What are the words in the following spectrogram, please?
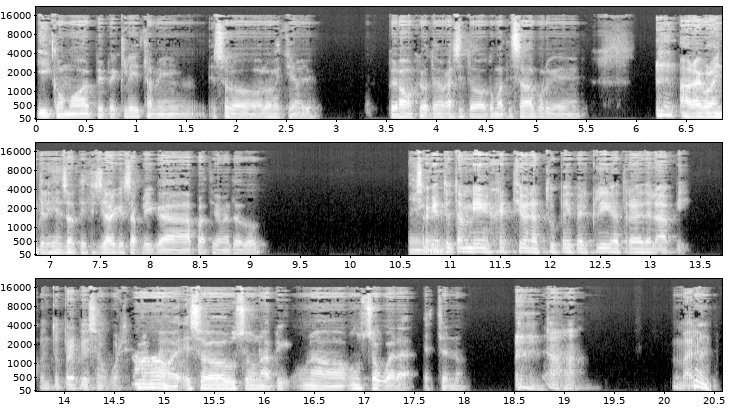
y como al pay-per-click también, eso lo, lo gestiono yo. Pero vamos, que lo tengo casi todo automatizado porque ahora con la inteligencia artificial que se aplica prácticamente a todo. O sea que tú en- también gestionas tu paperclip a través de la API, con tu propio software. No, no, no, eso uso una, una- un software externo. Ajá, vale,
